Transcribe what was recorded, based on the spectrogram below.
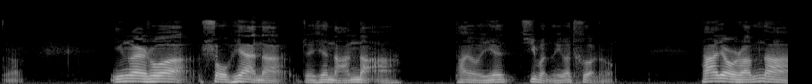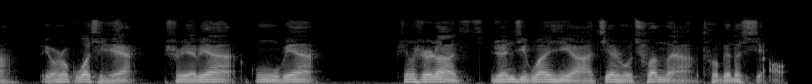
啊，应该说受骗的这些男的啊，他有一些基本的一个特征，他就是什么呢？比如说国企、事业编、公务编。平时呢，人际关系啊，接触圈子呀，特别的小。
